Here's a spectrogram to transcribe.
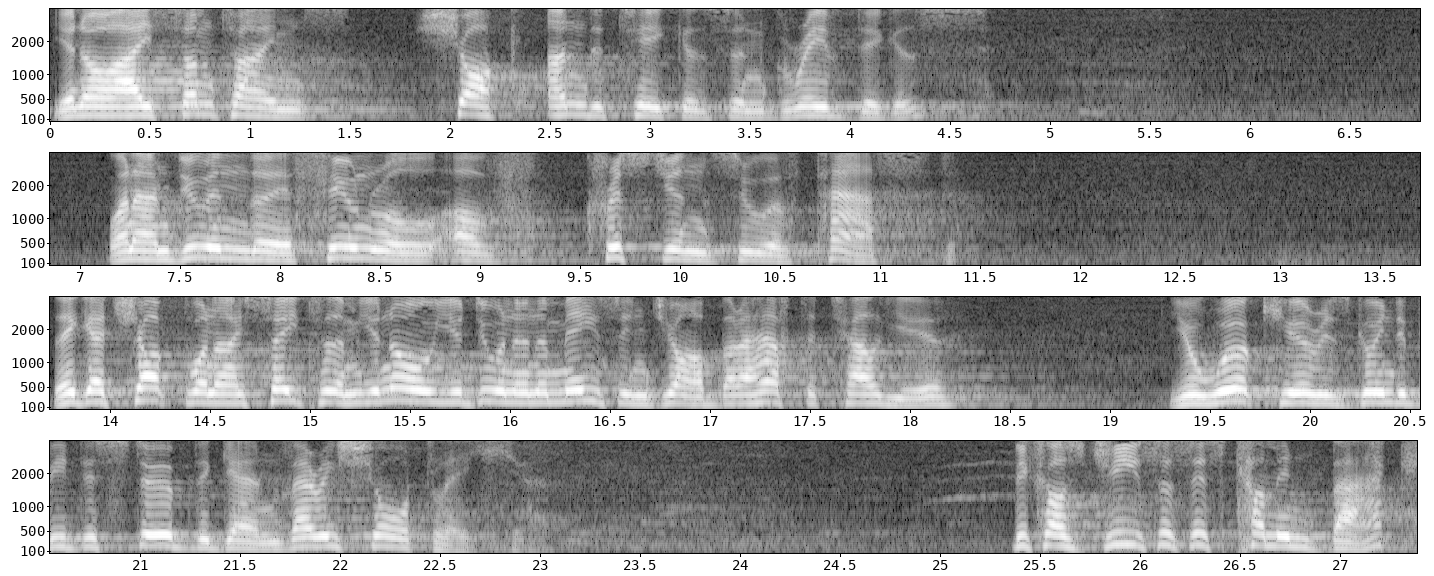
You know, I sometimes shock undertakers and grave diggers when I'm doing the funeral of Christians who have passed. They get shocked when I say to them, You know, you're doing an amazing job, but I have to tell you, your work here is going to be disturbed again very shortly. Because Jesus is coming back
